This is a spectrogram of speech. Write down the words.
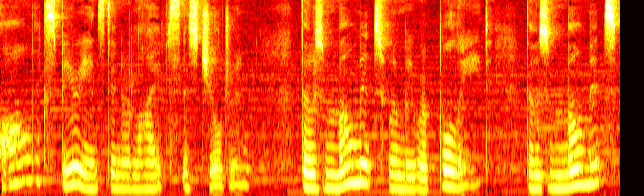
all experienced in our lives as children. Those moments when we were bullied, those moments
